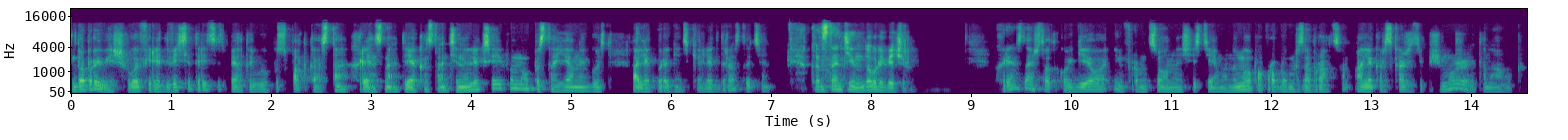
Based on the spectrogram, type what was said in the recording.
Добрый вечер. В эфире 235 выпуск подкаста «Хрен знает». Я Константин Алексеев и мой постоянный гость Олег Брагинский. Олег, здравствуйте. Константин, добрый вечер. Хрен знает, что такое геоинформационная система, но мы попробуем разобраться. Олег, расскажите, почему же это навык?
